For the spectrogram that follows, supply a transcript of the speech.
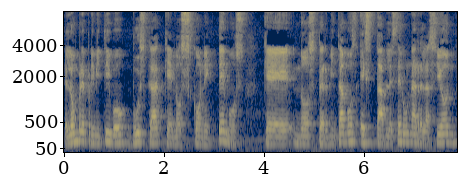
El hombre primitivo busca que nos conectemos que nos permitamos establecer una relación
